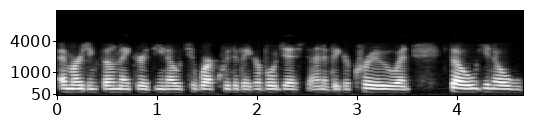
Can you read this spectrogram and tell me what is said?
emerging filmmakers, you know, to work with a bigger budget and a bigger crew. And so, you know,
